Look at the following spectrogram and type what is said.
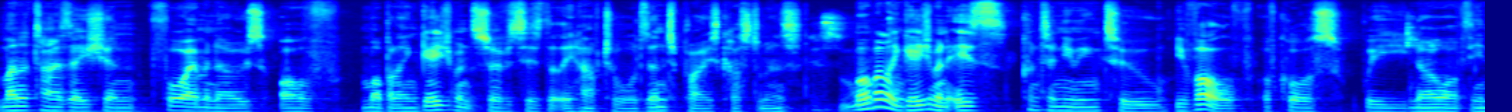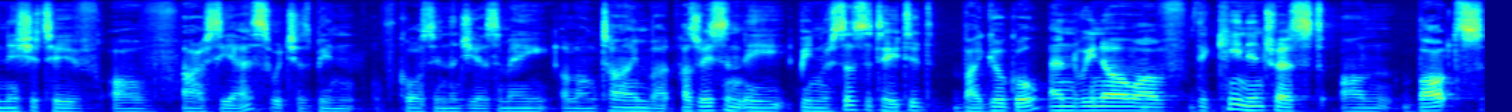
monetization for MNOs of mobile engagement services that they have towards enterprise customers. Yes. Mobile engagement is continuing to evolve. Of course, we know of the initiative of RCS, which has been, of course, in the GSMA a long time, but has recently been resuscitated by Google. And we know of the keen interest on bots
